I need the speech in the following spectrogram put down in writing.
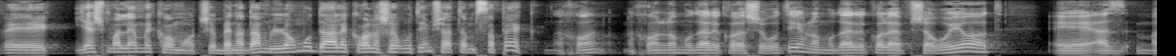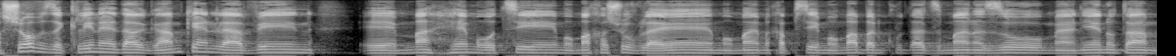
ויש מלא מקומות שבן אדם לא מודע לכל השירותים שאתה מספק. נכון, נכון, לא מודע לכל השירותים, לא מודע לכל האפשרויות. אה, אז משוב זה כלי נהדר גם כן להבין מה הם רוצים, או מה חשוב להם, או מה הם מחפשים, או מה בנקודת זמן הזו מעניין אותם,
